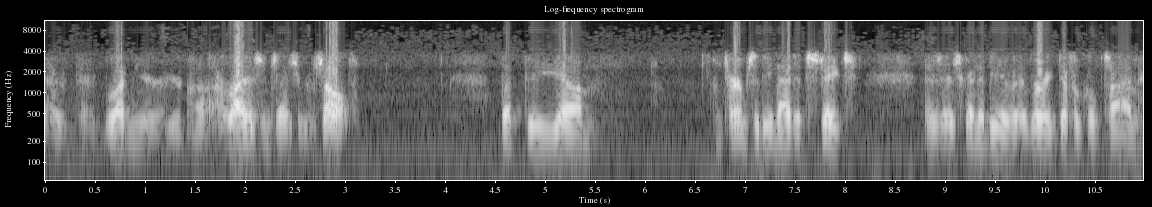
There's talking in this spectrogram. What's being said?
uh, broaden your, your uh, horizons as a result. But the um, in terms of the United States, is, is going to be a, a very difficult time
